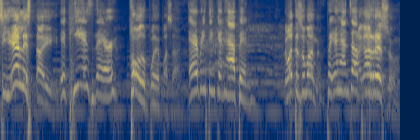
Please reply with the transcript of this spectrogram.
Si Él está ahí, If He is there, todo puede pasar. everything can happen. Levante su mano. Put your hands up. Agarre eso.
